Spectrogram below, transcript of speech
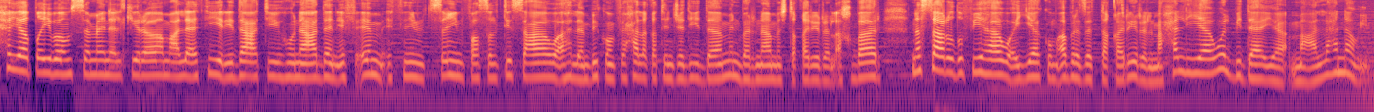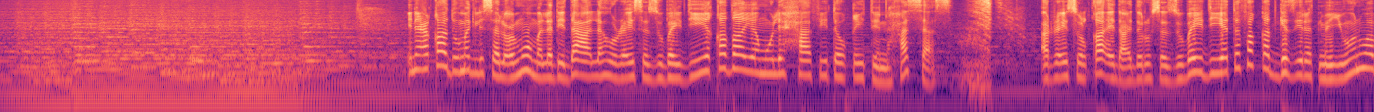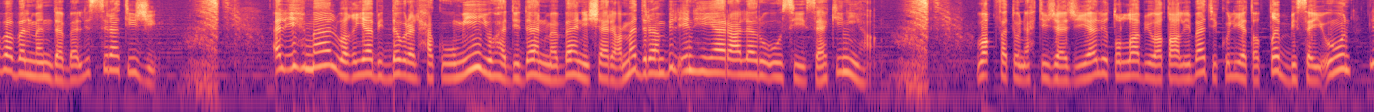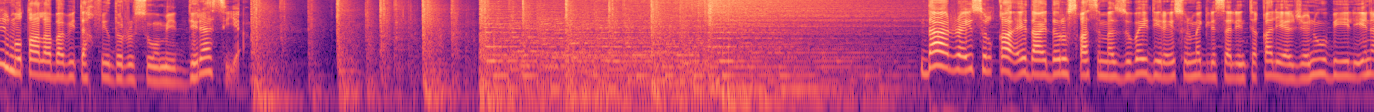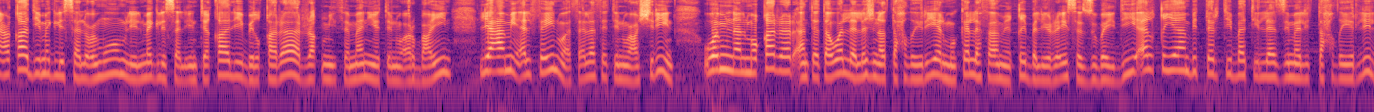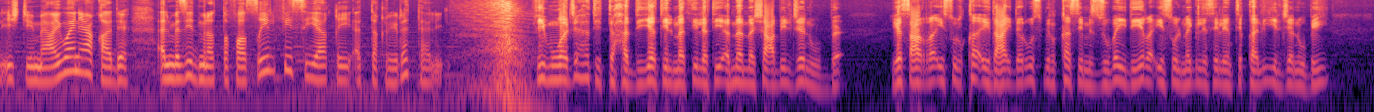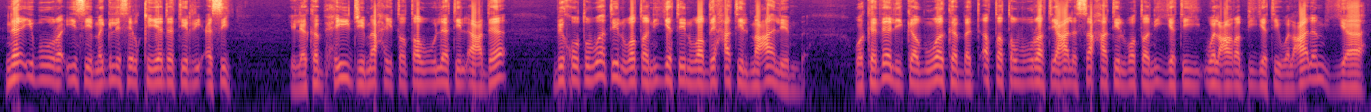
تحية طيبة مستمعينا الكرام على أثير إذاعتي هنا عدن إف إم 92.9 وأهلا بكم في حلقة جديدة من برنامج تقارير الأخبار نستعرض فيها وإياكم أبرز التقارير المحلية والبداية مع العناوين. انعقاد مجلس العموم الذي دعا له الرئيس الزبيدي قضايا ملحة في توقيت حساس. الرئيس القائد عيدروس الزبيدي يتفقد جزيرة ميون وباب المندب الاستراتيجي. الإهمال وغياب الدور الحكومي يهددان مباني شارع مدرم بالانهيار على رؤوس ساكنيها. وقفة احتجاجية لطلاب وطالبات كلية الطب بسيئون للمطالبة بتخفيض الرسوم الدراسية. دعا الرئيس القائد عيدروس قاسم الزبيدي رئيس المجلس الانتقالي الجنوبي لإنعقاد مجلس العموم للمجلس الانتقالي بالقرار رقم 48 لعام 2023 ومن المقرر أن تتولى اللجنة التحضيرية المكلفة من قبل الرئيس الزبيدي القيام بالترتيبات اللازمة للتحضير للاجتماع وانعقاده. المزيد من التفاصيل في سياق التقرير التالي. في مواجهة التحديات الماثلة أمام شعب الجنوب يسعى الرئيس القائد عيدروس بن قاسم الزبيدي رئيس المجلس الانتقالي الجنوبي نائب رئيس مجلس القيادة الرئاسي إلى كبح جماح تطاولات الأعداء بخطوات وطنية واضحة المعالم وكذلك مواكبة التطورات على الساحة الوطنية والعربية والعالمية.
